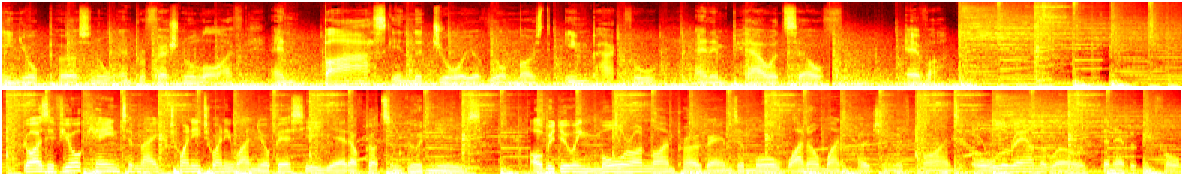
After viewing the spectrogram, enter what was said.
in your personal and professional life and bask in the joy of your most impactful and empowered self ever? Guys, if you're keen to make 2021 your best year yet, I've got some good news. I'll be doing more online programs and more one on one coaching with clients all around the world than ever before.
